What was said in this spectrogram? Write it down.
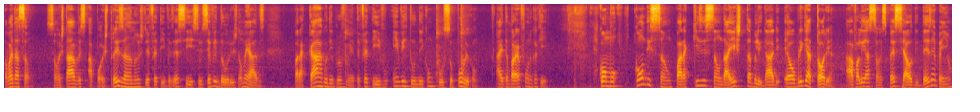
Nova redação. São estáveis após três anos de efetivo exercício os servidores nomeados para cargo de provimento efetivo em virtude de concurso público. Aí tem um parágrafo único aqui. Como condição para aquisição da estabilidade é obrigatória a avaliação especial de desempenho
